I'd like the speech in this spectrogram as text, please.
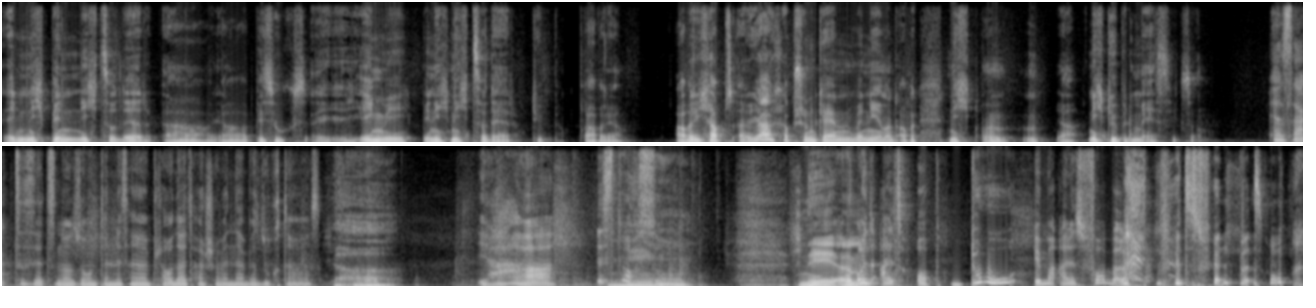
eben ich bin nicht so der, ah, ja, Besuchs, irgendwie bin ich nicht so der Typ. Aber ja. Aber ich hab's, äh, ja, ich hab schon gern, wenn jemand, aber nicht, mm, mm, ja, nicht übermäßig so. Er sagt es jetzt nur so und dann ist er eine Plaudertasche, wenn der Besuch da ist. Ja. Ja, ist doch so. Nee, ähm, Und als ob du immer alles vorbereiten würdest für einen Besuch.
